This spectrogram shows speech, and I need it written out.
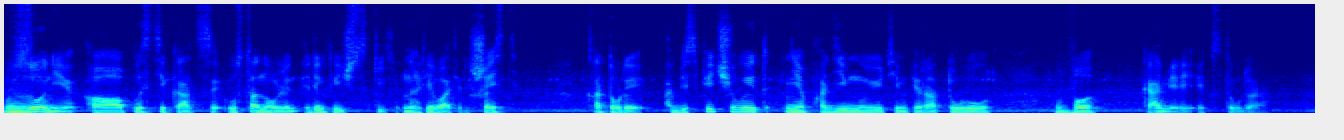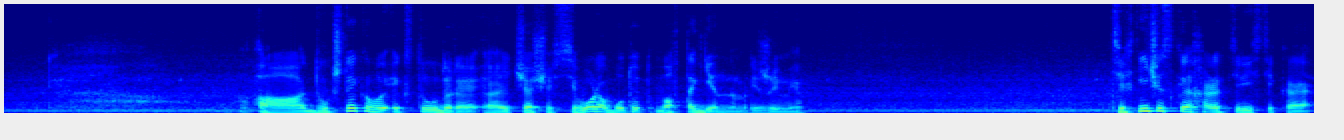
В зоне а, пластикации установлен электрический нагреватель 6, который обеспечивает необходимую температуру в камере экструдера. А, двухшнековые экструдеры э, чаще всего работают в автогенном режиме. Техническая характеристика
